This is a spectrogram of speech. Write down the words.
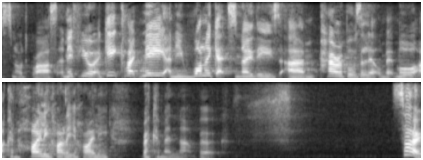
Snodgrass. And if you're a geek like me and you want to get to know these um, parables a little bit more, I can highly, highly, highly recommend that book. So,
